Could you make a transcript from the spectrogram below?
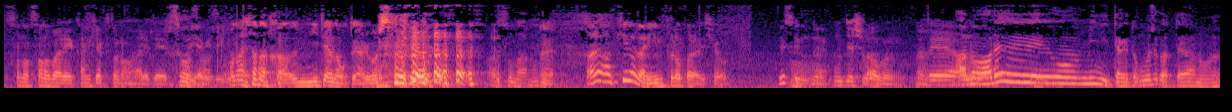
そのその場で観客とのあれで作り上げていく。この間なんか似たようなことやりました。ね。あそうなの、はい。あれは明らかにインプロからでしょ。ですよね、うん。でしょ多分。であの、あれを見に行ったけど面白かったよ。あの、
